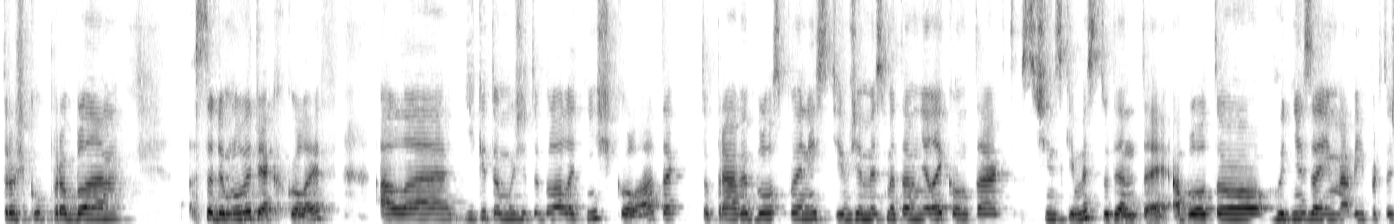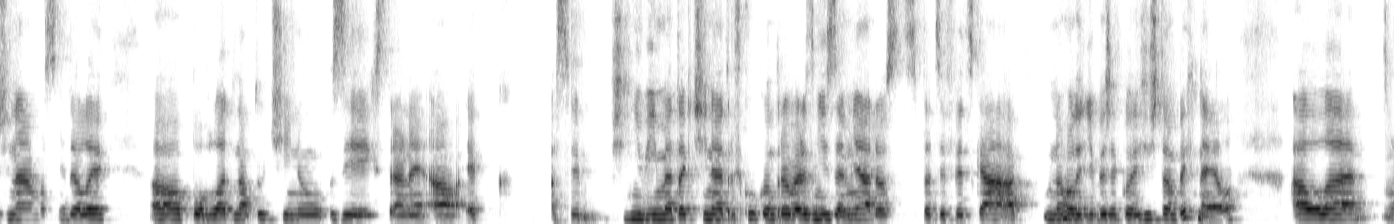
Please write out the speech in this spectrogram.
trošku problém se domluvit jakkoliv, ale díky tomu, že to byla letní škola, tak to právě bylo spojené s tím, že my jsme tam měli kontakt s čínskými studenty a bylo to hodně zajímavé, protože nám vlastně dali uh, pohled na tu Čínu z jejich strany a jak asi všichni víme, tak Čína je trošku kontroverzní země a dost specifická a mnoho lidí by řeklo, že tam bych nejel, ale uh,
